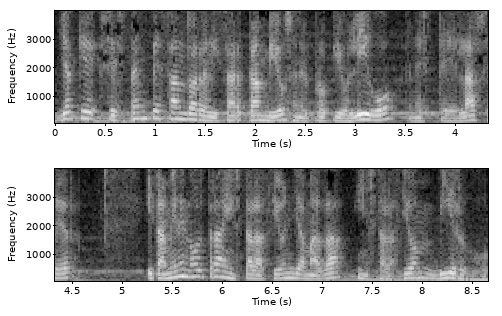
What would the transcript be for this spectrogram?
ya que se está empezando a realizar cambios en el propio LIGO, en este láser, y también en otra instalación llamada instalación Virgo,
